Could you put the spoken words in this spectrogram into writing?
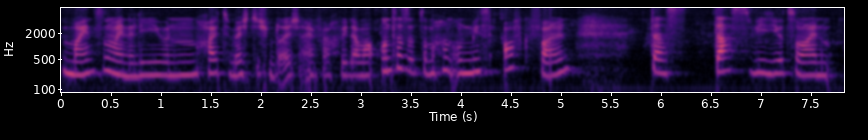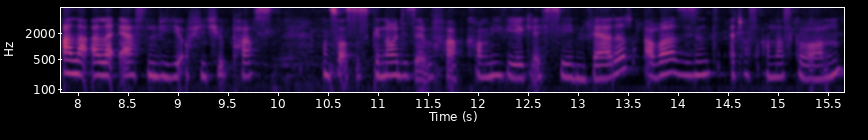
Meinzen, meine Lieben, heute möchte ich mit euch einfach wieder mal Untersetzer machen und mir ist aufgefallen, dass das Video zu meinem aller, allerersten Video auf YouTube passt. Und zwar ist es genau dieselbe Farbkombi, wie ihr gleich sehen werdet, aber sie sind etwas anders geworden.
